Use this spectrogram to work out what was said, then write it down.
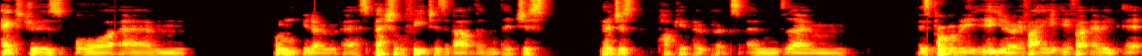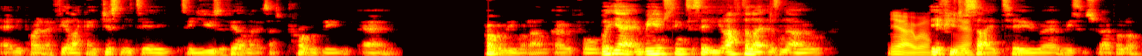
extras or um, on you know uh, special features about them. They're just they're just pocket notebooks, and um, it's probably you know if I if I at any point I feel like I just need to to use a field notes, that's probably uh, probably what I'll go for. But yeah, it'd be interesting to see. You'll have to let us know Yeah, I will. if you Yeah. decide to uh, resubscribe or not.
